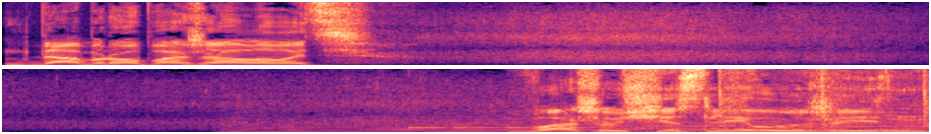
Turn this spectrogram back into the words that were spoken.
Добро пожаловать в вашу счастливую жизнь.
